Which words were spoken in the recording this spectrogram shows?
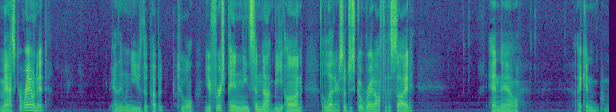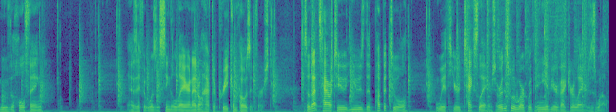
mask around it, and then when you use the puppet tool, your first pin needs to not be on a letter. So just go right off to the side and now I can move the whole thing as if it was a single layer and I don't have to pre-compose it first. So that's how to use the puppet tool with your text layers, or this would work with any of your vector layers as well.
